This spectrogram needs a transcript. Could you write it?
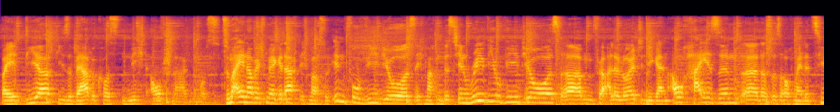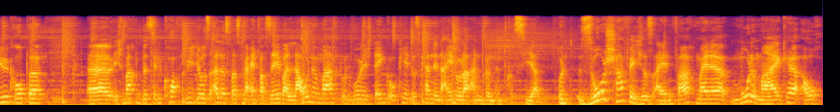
bei dir diese Werbekosten nicht aufschlagen muss. Zum einen habe ich mir gedacht, ich mache so Infovideos, ich mache ein bisschen Review-Videos ähm, für alle Leute, die gern auch high sind. Äh, das ist auch meine Zielgruppe. Äh, ich mache ein bisschen Kochvideos, alles was mir einfach selber Laune macht und wo ich denke, okay, das kann den einen oder anderen interessieren. Und so schaffe ich es einfach, meine Modemarke auch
